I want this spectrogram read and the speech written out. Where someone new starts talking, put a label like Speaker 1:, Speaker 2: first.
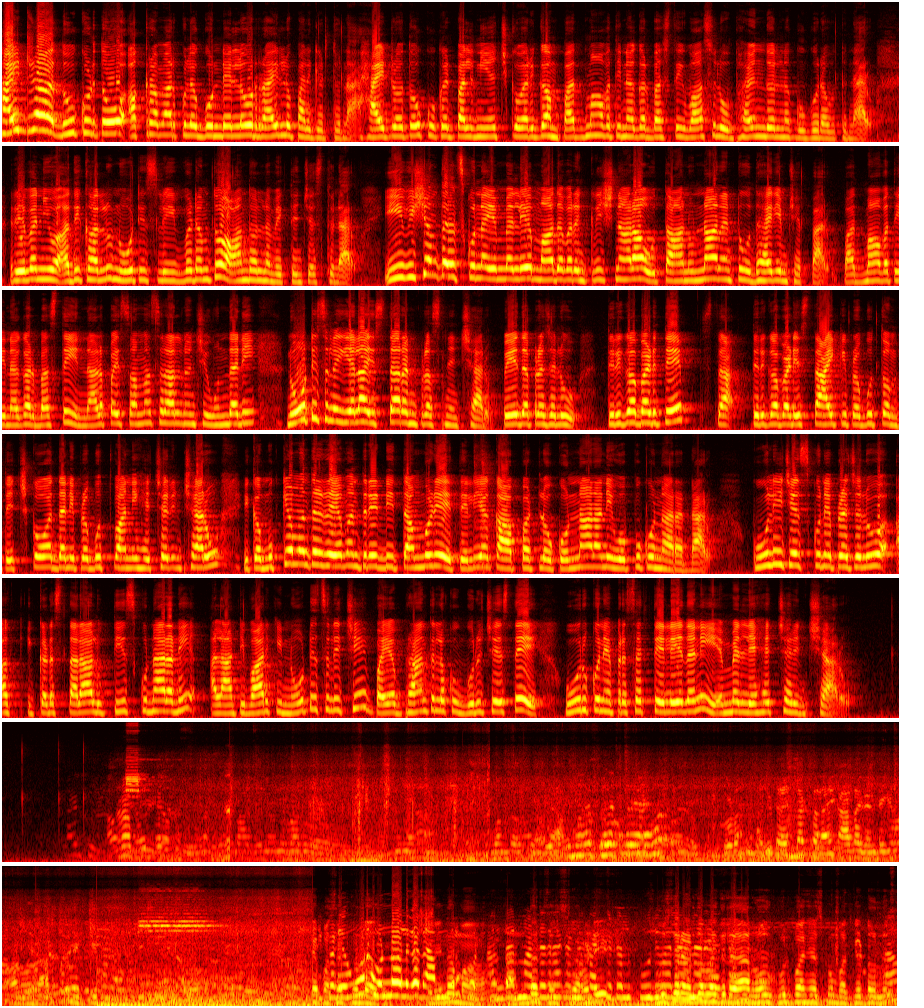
Speaker 1: హైడ్రా దూకుడుతో అక్రమార్కుల గుండెల్లో రైళ్ళు పరిగెడుతున్నాయి. హైడ్రాతో కుకట్పల్లి నియోజకవర్గం పద్మావతి నగర్ బస్తీ వాసులు భయాందోళనకు గురవుతున్నారు. రెవెన్యూ అధికారులు నోటీసులు ఇవ్వడంతో ఆందోళన వ్యక్తం చేస్తున్నారు. ఈ విషయం తెలుసుకున్న ఎమ్మెల్యే మాధవరం కృష్ణారావు తానున్నానంటూ ధైర్యం చెప్పారు. పద్మావతి నగర్ బస్తీ నలభై సంవత్సరాల నుంచి ఉందని నోటీసులు ఎలా ఇస్తారని ప్రశ్నించారు. పేద ప్రజలు తిరగబడితే తిరగబడే స్థాయికి ప్రభుత్వం తెచ్చుకోవద్దని ప్రభుత్వాన్ని హెచ్చరించారు. ఇక ముఖ్యమంత్రి రేవంత్ రెడ్డి తమ్ముడే తెలియక అప్పట్లో కొన్నానని ఒప్పుకున్నారన్నారు. కూలీ చేసుకునే ప్రజలు ఇక్కడ స్థలాలు తీసుకున్నారని అలాంటి వారికి నోటీసులు ఇచ్చి భయభ్రాంతులకు గురి చేస్తే ఊరుకునే ప్రసక్తే లేదని ఎమ్మెల్యే హెచ్చరించారు.
Speaker 2: రోజు కూలి పని చేసుకొని బతికేటోళ్ళు.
